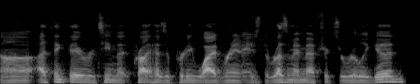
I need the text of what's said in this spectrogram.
Uh, I think they're a team that probably has a pretty wide range. The resume metrics are really good.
